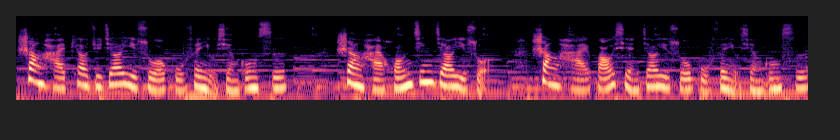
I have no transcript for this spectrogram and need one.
上海票据交易所股份有限公司、上海黄金交易所、上海保险交易所股份有限公司、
